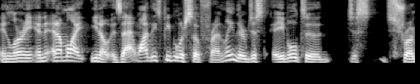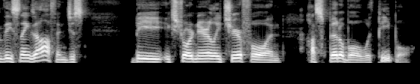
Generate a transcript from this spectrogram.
and learning, and, and I'm like, you know, is that why these people are so friendly? They're just able to just shrug these things off and just be extraordinarily cheerful and hospitable with people.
